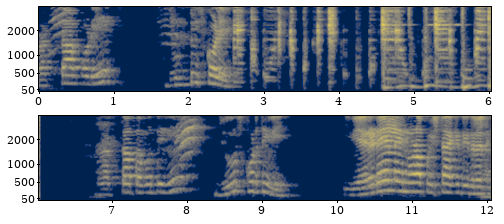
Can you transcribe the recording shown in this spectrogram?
ರಕ್ತ ಕೊಡಿ ದುಡ್ಡು ಇಸ್ಕೊಳ್ಳಿ ರಕ್ತ ತಗೋತೀವಿ, ಜ್ಯೂಸ್ ಕೊಡ್ತೀವಿ. ಇವೆರಡೇ ಲೈನ್ ನೋಡಪ್ಪ ಇಷ್ಟ ಆಗಿದೆ ಇದರಲ್ಲಿ.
